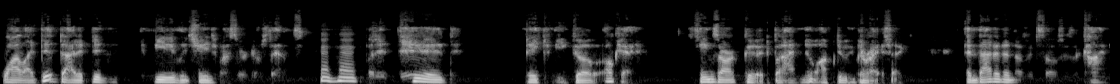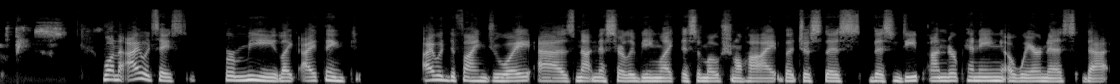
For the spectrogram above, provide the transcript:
while I did that, it didn't immediately change my circumstance, Mm-hmm. but it did make me go, okay, things aren't good, but I know I'm doing the right thing. And that in and of itself is a kind of peace. Well, and I would say for me, like, I think I would define joy as not necessarily being like this emotional high, but just this, this deep underpinning awareness that,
